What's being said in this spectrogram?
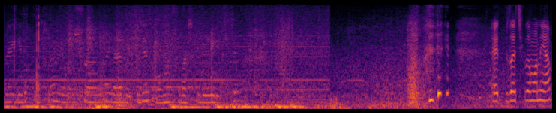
buraya gelip oturamıyoruz. Şu anda yer bekleyeceğiz. Olmazsa başka bir yere geçeceğiz. Evet bize açıklamanı yap.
